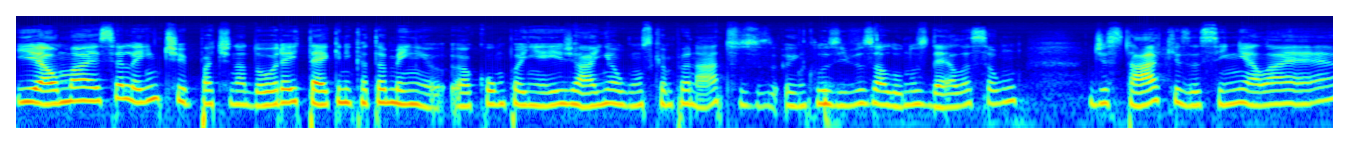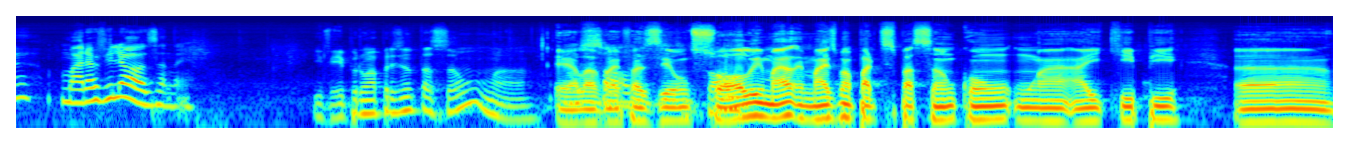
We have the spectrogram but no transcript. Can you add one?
E é uma excelente patinadora e técnica também. Eu acompanhei já em alguns campeonatos, inclusive os alunos dela são destaques, assim, ela é maravilhosa, né? E veio por uma apresentação, uma... Ela um vai fazer um Solo. solo e mais, mais uma participação com uma, a equipe ah,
